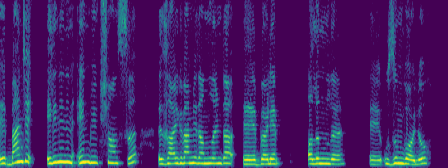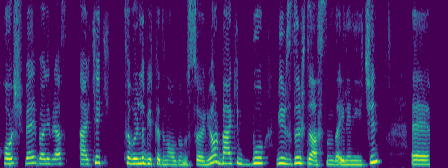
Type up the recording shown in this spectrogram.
E, bence Eleni'nin en büyük şansı Zahir Güvenli anılarında e, böyle alımlı, e, uzun boylu, hoş ve böyle biraz erkek tavırlı bir kadın olduğunu söylüyor. Belki bu bir zırhtı aslında Eleni için. E,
